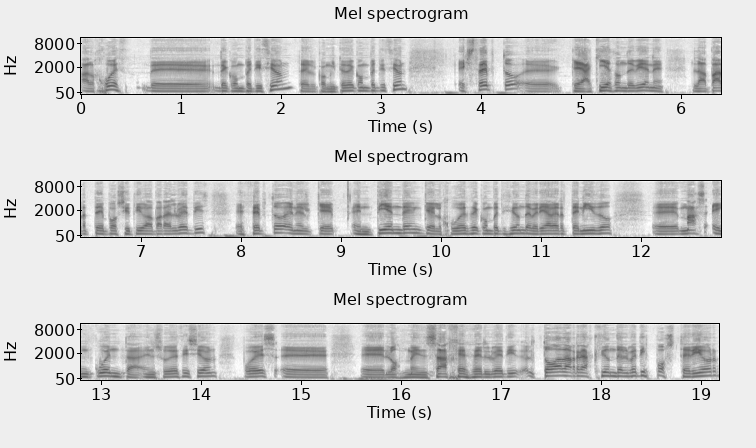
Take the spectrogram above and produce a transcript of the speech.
al juez de, competición, del comité de competición, excepto, eh, que aquí es donde viene la parte positiva para el Betis, excepto en el que entienden que el juez de competición debería haber tenido eh, más en cuenta en su decisión, pues eh, los mensajes del Betis, toda la reacción del Betis posterior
